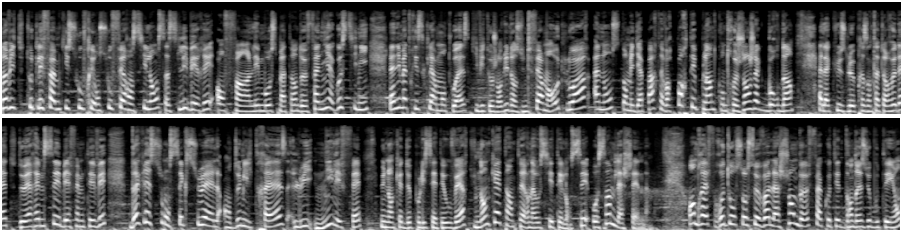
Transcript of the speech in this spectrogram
J'invite toutes les femmes qui souffrent et ont souffert en silence à se libérer enfin. Les mots ce matin de Fanny Agostini, l'animatrice clermontoise qui vit aujourd'hui dans une ferme en Haute-Loire, annonce dans Mediapart avoir porté plainte contre Jean-Jacques Bourdin. Elle accuse le présentateur vedette de RMC et BFM TV d'agression sexuelle en 2013. Lui nie les faits. Une enquête de police a été ouverte. Une enquête interne a aussi été lancée au sein de la chaîne. En bref, retour sur ce vol à Chambeuf, à côté d'Andrézieux-Boutéillon.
